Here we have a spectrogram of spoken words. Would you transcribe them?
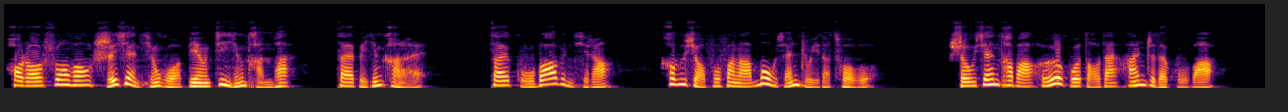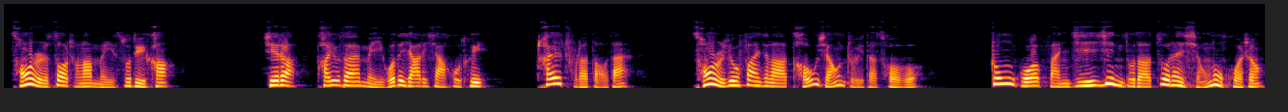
号召双方实现停火并进行谈判。在北京看来，在古巴问题上，赫鲁晓夫犯了冒险主义的错误。首先，他把俄国导弹安置在古巴，从而造成了美苏对抗。接着，他又在美国的压力下后退，拆除了导弹，从而又犯下了投降主义的错误。中国反击印度的作战行动获胜，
